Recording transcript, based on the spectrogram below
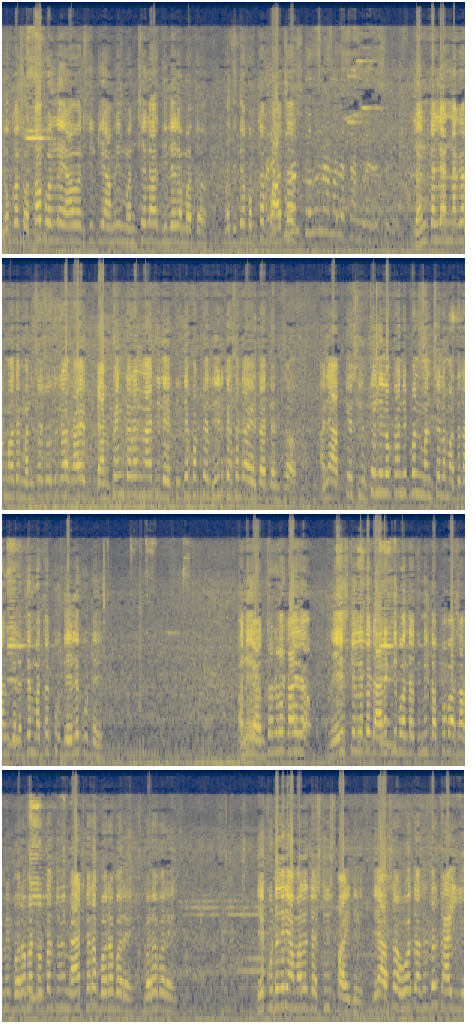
लोक स्वतः बोलले यावर्षी की आम्ही मनसेला दिलेलं मतं. मग तिथे फक्त फोन करून आम्हाला जनकल्याण नगरमध्ये मनीषा चौधरीला काय कॅम्पेन करायला नाही दिले तिथे फक्त लीड कसं काय येतात त्यांचं? आणि अख्खे शिवसेने लोकांनी पण मनसेला मतदान केलं ते मतं गेले कुठे? आणि यांच्याकडे काय रेस केलं तर डायरेक्टली बोलतात तुम्ही गप्प बसा आम्ही बरोबर टोटल तुम्ही मॅच करा बरोबर आहे बरोबर आहे. हे कुठेतरी आम्हाला जस्टिस पाहिजे. हे असं होत असेल तर काही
